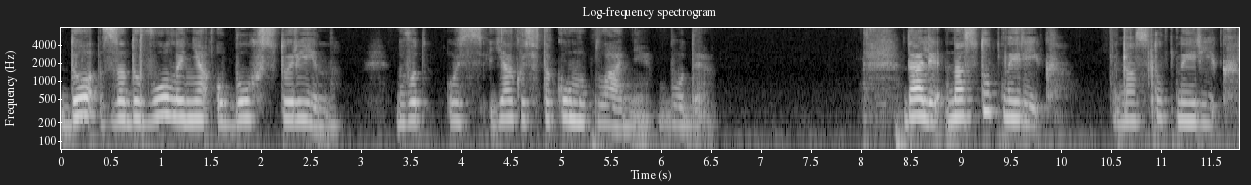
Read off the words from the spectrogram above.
до задоволення обох сторін. Ну, от ось якось в такому плані буде. Далі, наступний рік. Наступний рік.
